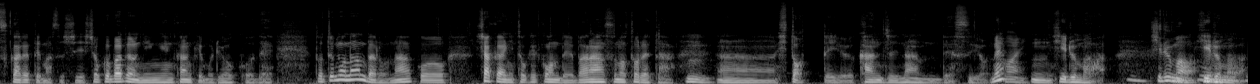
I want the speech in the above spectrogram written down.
好かれてますし職場での人間関係も良好でとてもなんだろうなこう社会に溶け込んでバランスの取れた、うん。あー人っていう感じなんですよね、はい。うん、昼間は。昼間は、昼間は。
